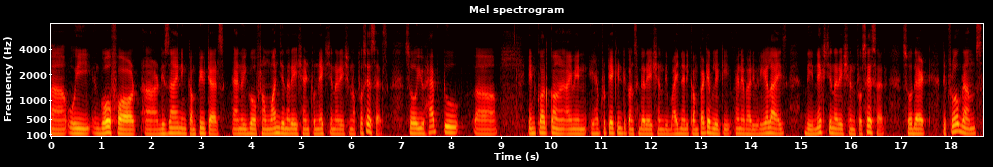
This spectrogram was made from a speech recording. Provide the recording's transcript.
uh, we go for uh, designing computers and we go from one generation to next generation of processors. So, you have to uh, I mean you have to take into consideration the binary compatibility whenever you realize the next generation processor. So, that the programs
